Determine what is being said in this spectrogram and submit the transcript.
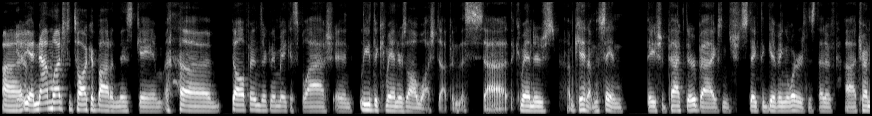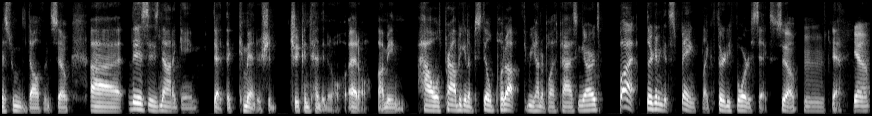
yeah. yeah. not much to talk about in this game. Uh, Dolphins are going to make a splash and leave the Commanders all washed up in this. Uh, the Commanders, I'm kidding. I'm saying they should pack their bags and stick to giving orders instead of uh, trying to swim the Dolphins. So uh, this is not a game that the Commanders should should contend in at all. At all. I mean, Howell's probably going to still put up 300 plus passing yards, but they're going to get spanked like 34 to 6. So, mm. yeah. Yeah.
